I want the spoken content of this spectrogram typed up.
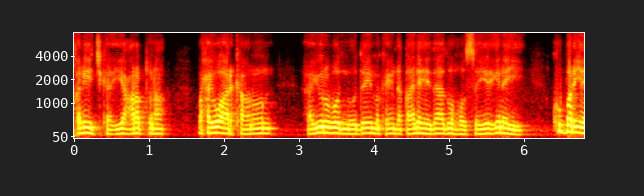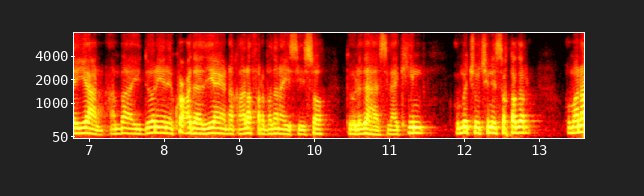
khaliijka iyo carabtuna waxay u arkaanuun yurubood moodo imika in dhaqaalaheeda aada u hooseeyo inay ku baryayaan amba ay doonayaan inay ku cadaadiyaan dhaqaalo fara badan ay siiso dowladahaas. Laakiin uma joojinayso qatar umana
